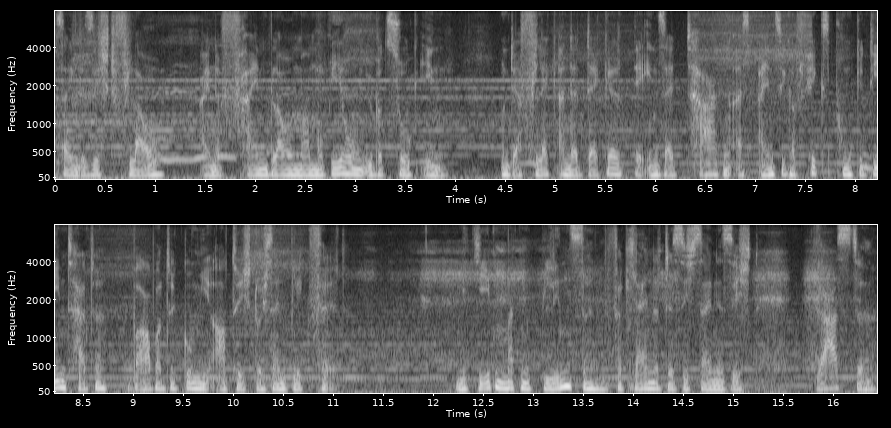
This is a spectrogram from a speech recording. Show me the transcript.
sein Gesicht flau, eine feinblaue Marmorierung überzog ihn und der Fleck an der Decke, der ihn seit Tagen als einziger Fixpunkt gedient hatte, waberte gummiartig durch sein Blickfeld. Mit jedem matten Blinzeln verkleinerte sich seine Sicht, raste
